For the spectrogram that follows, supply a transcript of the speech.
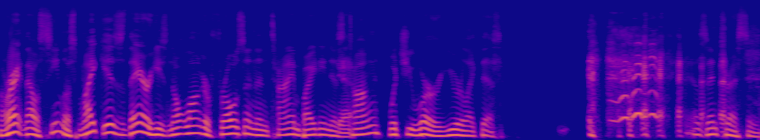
All right, that was seamless. Mike is there. He's no longer frozen in time, biting his Yeah. tongue, which you were. You were like this. It was interesting.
